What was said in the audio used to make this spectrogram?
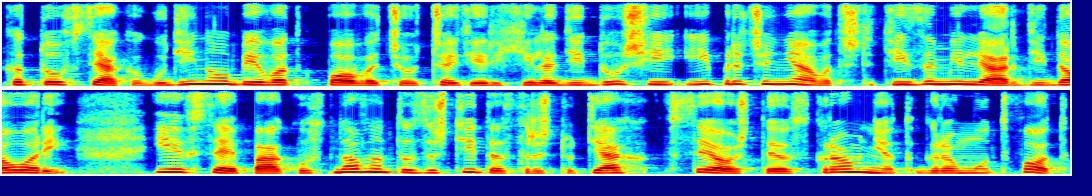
като всяка година убиват повече от 4000 души и причиняват щети за милиарди долари. И е все пак основната защита срещу тях все още е скромният грамотвод,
